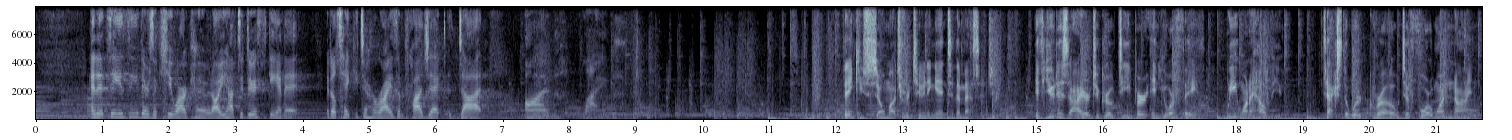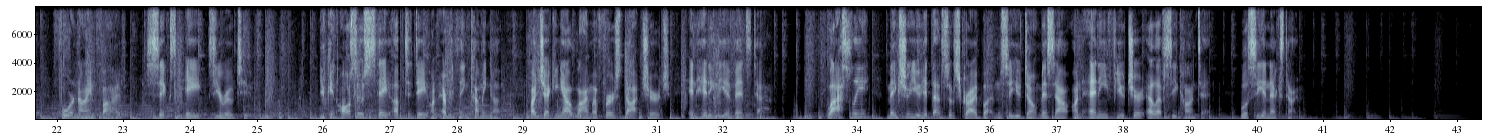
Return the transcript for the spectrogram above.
And it's easy. There's a QR code. All you have to do is scan it. It'll take you to horizonproject.online. Thank you so much for tuning in to the message. If you desire to grow deeper in your faith, we want to help you. Text the word GROW to 419 495 6802. You can also stay up to date on everything coming up by checking out limafirst.church and hitting the events tab. Lastly, make sure you hit that subscribe button so you don't miss out on any future LFC content. We'll see you next time.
